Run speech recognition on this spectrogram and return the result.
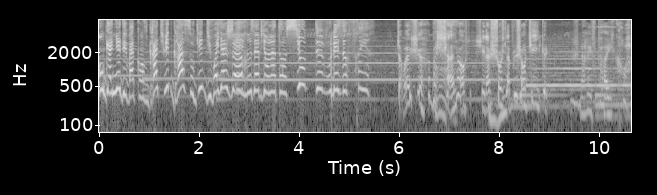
on gagnait des vacances gratuites grâce au guide du voyageur. Et nous avions l'intention de vous les offrir. Ah ouais, je- bah ça alors, c'est la chose la plus gentille que... Je n'arrive pas à y croire.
